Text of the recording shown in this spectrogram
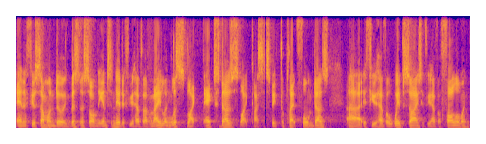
And if you're someone doing business on the internet, if you have a mailing list like X does, like I suspect the platform does, uh, if you have a website, if you have a following,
